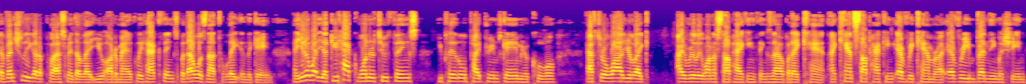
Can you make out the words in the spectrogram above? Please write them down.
eventually you got a plasmid that let you automatically hack things, but that was not too late in the game. And you know what? Like you hack one or two things, you play a little pipe dreams game, you're cool. After a while, you're like, I really want to stop hacking things now, but I can't. I can't stop hacking every camera, every vending machine,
